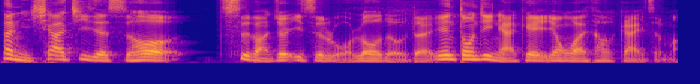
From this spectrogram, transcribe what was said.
那你夏季的时候翅膀就一直裸露，对不对？因为冬季你还可以用外套盖着嘛。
